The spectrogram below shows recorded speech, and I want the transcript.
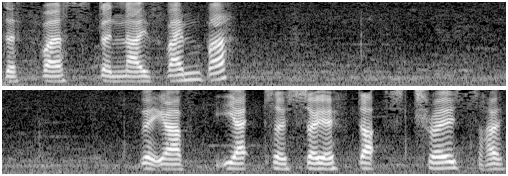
the 1st of November. We have yet to see if that's true, so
